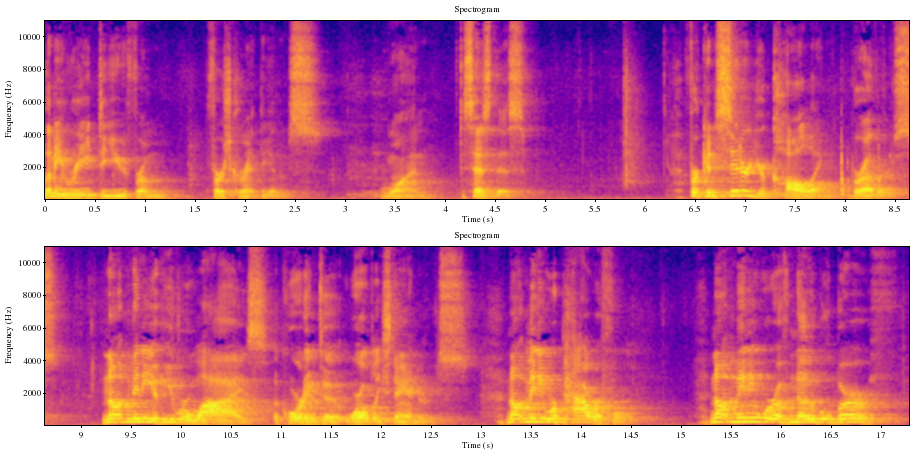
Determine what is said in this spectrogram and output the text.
Let me read to you from 1 Corinthians 1. It says this. For consider your calling, brothers. Not many of you were wise according to worldly standards. Not many were powerful. Not many were of noble birth.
